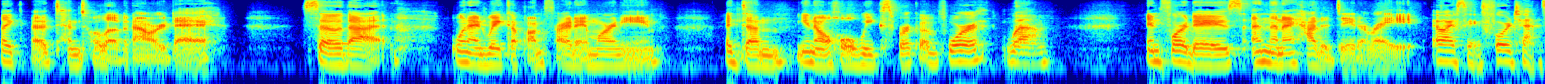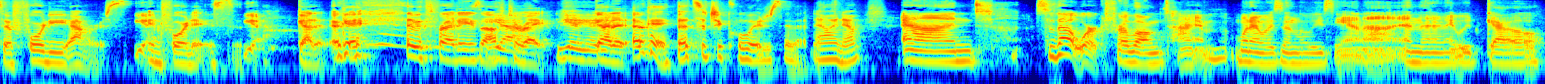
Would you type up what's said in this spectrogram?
like a 10 to 11 hour day so that when I'd wake up on Friday morning I'd done, you know, a whole week's work of work Wow. in 4 days and then I had a day to write. Oh, I see. Four ten. So forty hours Yeah. in four days. Yeah. Got it. Okay. With Fridays off to Yeah. write. Yeah, yeah, Got yeah. it. Okay. That's such a cool way to say that. Now I know. And so that worked for a long time when I was in Louisiana. And then I would go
